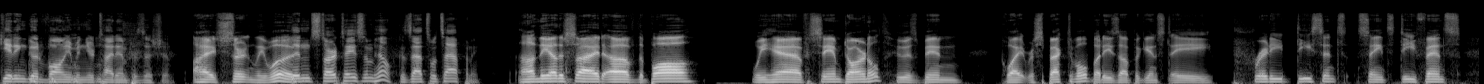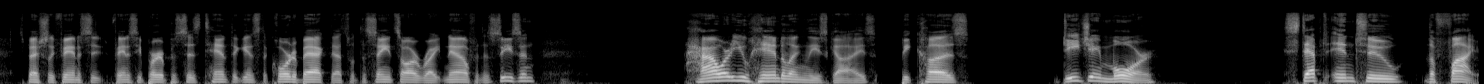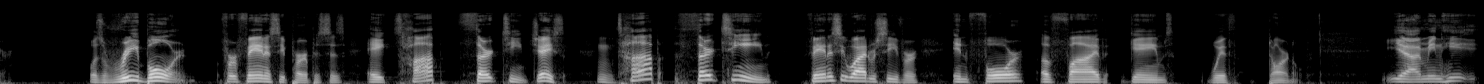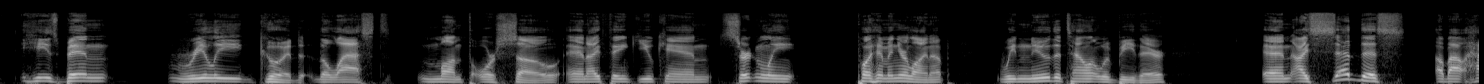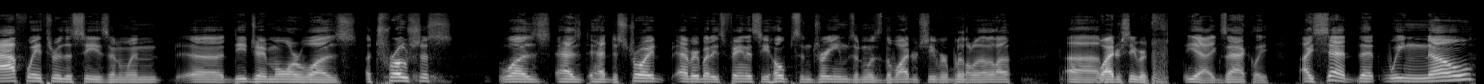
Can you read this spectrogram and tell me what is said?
getting good volume in your tight end position? I certainly would. Then start Taysom Hill because that's what's happening. On the other side of the ball, we have Sam Darnold, who has been quite respectable, but he's up against a pretty decent Saints defense, especially fantasy fantasy purposes. Tenth against the quarterback. That's what the Saints are right now for the season. How are you handling these guys? Because DJ Moore stepped into the fire, was reborn for fantasy purposes, a top 13, Jason, Mm. top 13 fantasy wide receiver in four of five games with Darnold. Yeah, I mean he he's been really good the last month or so, and I think you can certainly put him in your lineup. We knew the talent would be there, and I said this about halfway through the season when uh, DJ Moore was atrocious, was has had destroyed everybody's fantasy hopes and dreams, and was the wide receiver. Blah, blah, blah. Um, wide receiver. yeah, exactly. I said that we know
